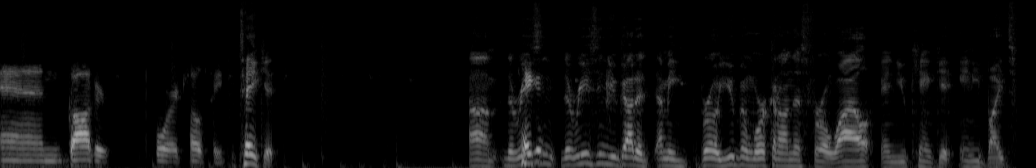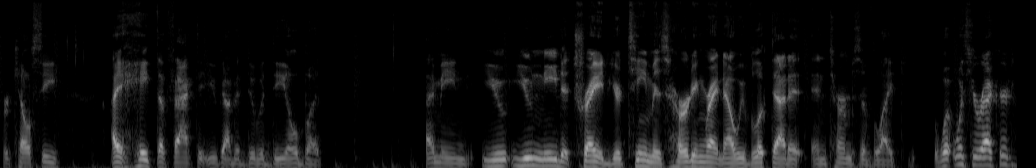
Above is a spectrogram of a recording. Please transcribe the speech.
and Goddard for Kelce. Take it. Um, the Take reason the reason you got to I mean, bro, you've been working on this for a while and you can't get any bites for Kelce. I hate the fact that you got to do a deal, but I mean, you you need a trade. Your team is hurting right now. We've looked at it in terms of like what, what's your record?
